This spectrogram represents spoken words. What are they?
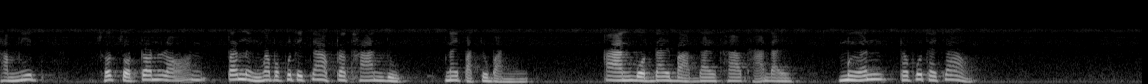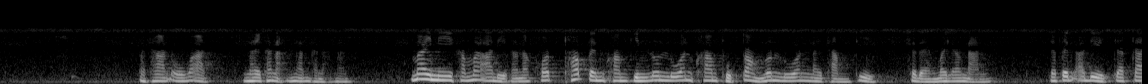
ธรรมนี้ สดสดร้อนร้อนประหนึ่งว่าพระพุทธเจ้าประทานอยู่ในปัจจุบันนี้ อ่านบทใดบาทใดคาถาใด เหมือนพระพุทธเจ้า ประทานโอวาทในขณะนั้นขณะนั้น ไม่มีคำว่าอาดีตอนาคต เพราะเป็นความจริงล้วนๆความถูกต้องล้วนๆในธรรมที่แสดงไว้แล้วนั้น จะเป็นอดีตจะไกล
